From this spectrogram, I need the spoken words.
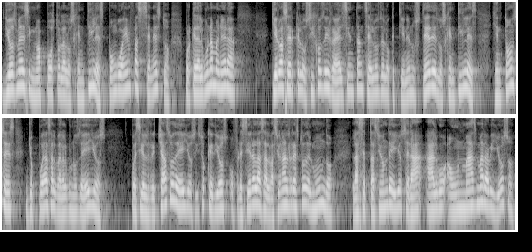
Dios me designó apóstol a los gentiles. Pongo énfasis en esto, porque de alguna manera quiero hacer que los hijos de Israel sientan celos de lo que tienen ustedes, los gentiles, y entonces yo pueda salvar a algunos de ellos. Pues si el rechazo de ellos hizo que Dios ofreciera la salvación al resto del mundo, la aceptación de ellos será algo aún más maravilloso.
